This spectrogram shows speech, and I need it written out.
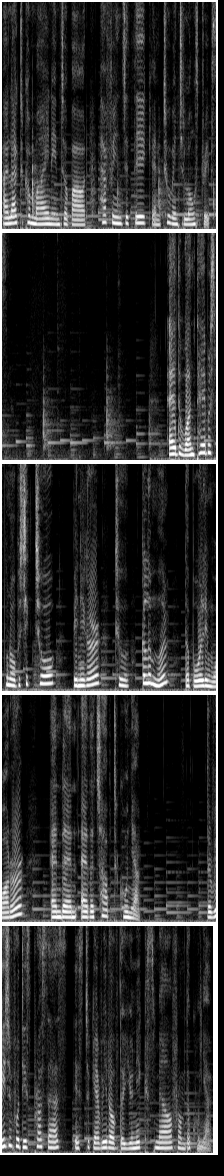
I like to cut mine into about half inch thick and 2 inch long strips. Add 1 tablespoon of 식초, vinegar to 끓는 the boiling water, and then add the chopped konjac. The reason for this process is to get rid of the unique smell from the konjac.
